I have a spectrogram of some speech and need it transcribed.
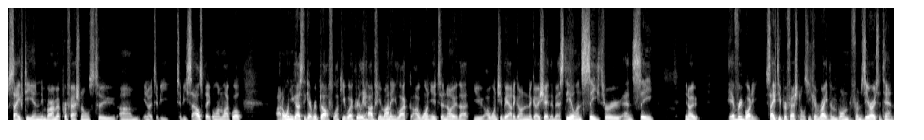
safety and environment professionals to, um, you know, to be, to be salespeople? I'm like, well, I don't want you guys to get ripped off. Like you work really hard for your money. Like I want you to know that you, I want you to be able to go and negotiate the best deal and see through and see, you know, everybody, safety professionals, you can rate them on from zero to 10.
